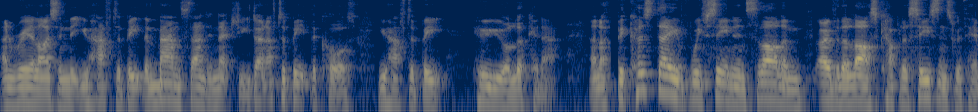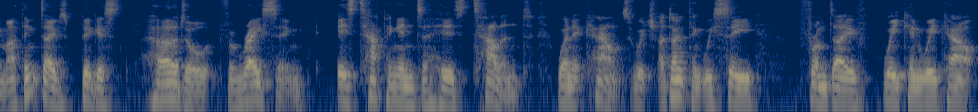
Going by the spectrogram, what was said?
and realizing that you have to beat the man standing next to you. You don't have to beat the course, you have to beat who you're looking at. And because Dave, we've seen in slalom over the last couple of seasons with him, I think Dave's biggest hurdle for racing is tapping into his talent when it counts, which I don't think we see from Dave week in week out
